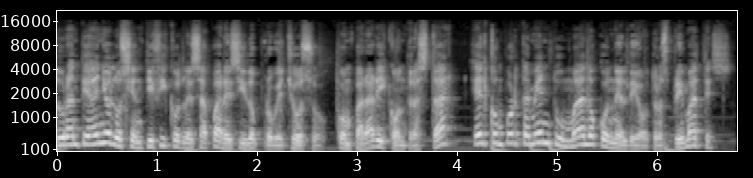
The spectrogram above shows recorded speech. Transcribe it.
Durante años los científicos les ha parecido provechoso comparar y contrastar el comportamiento humano con el de otros primates.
